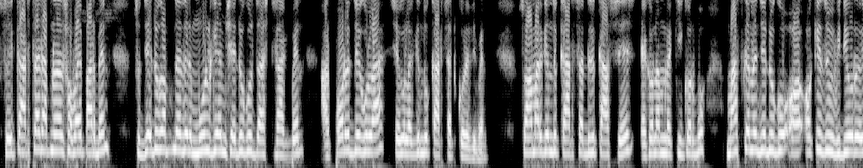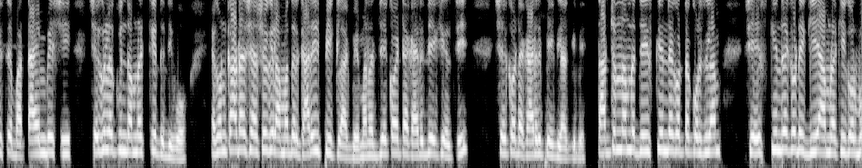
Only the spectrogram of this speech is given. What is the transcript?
সো এই কাট সাইড আপনারা সবাই পারবেন। সো যেটুকু আপনাদের মূল গেম সেটুকু জাস্ট রাখবেন। আর পরের যেগুলা, সেগুলা কিন্তু কাটসাট করে দিবেন। সো আমার কিন্তু কাটসাটের কাজ শেষ। এখন আমরা কি করব? মাঝখানে যেটুকু অকেজু ভিডিও রয়েছে বা টাইম বেশি, সেগুলো কিন্তু আমরা কেটে দিব। এখন কাটা শেষ হয়ে গেলে আমাদের গাড়ির পিক লাগবে। মানে যে কয়টা গাড়ি দিয়ে খেলছি সেই কয়টা গাড়ির পিক লাগবে। তার জন্য আমরা যে স্ক্রিন রেকর্ডটা করেছিলাম, সেই স্ক্রিন রেকর্ডে গিয়ে আমরা কি করব?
